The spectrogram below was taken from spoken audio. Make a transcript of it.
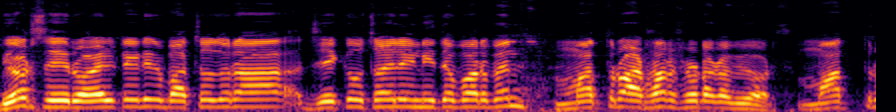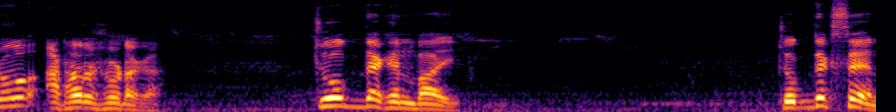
বিয়ার্স এই রয়্যাল টেডির বাচ্চা জোড়া যে কেউ চাইলে নিতে পারবেন, মাত্র আঠারোশো টাকা বিয়ার্স মাত্র আঠারোশো টাকা। চোখ দেখেন ভাই। চোখ দেখছেন?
